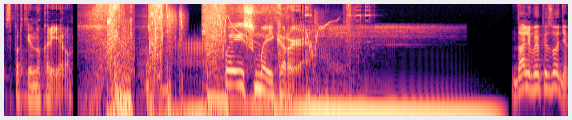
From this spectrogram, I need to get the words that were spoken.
спортивну кар'єру. Пейсмейкери. Далі в епізоді.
